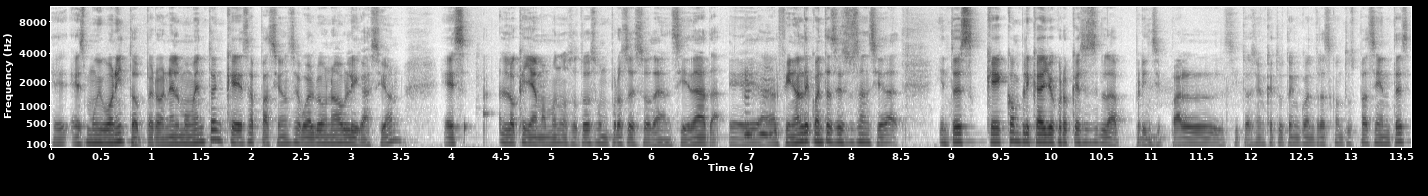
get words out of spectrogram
e, es muy bonito, pero en el momento en que esa pasión se vuelve una obligación, es lo que llamamos nosotros un proceso de ansiedad. Eh, al final de cuentas eso es ansiedad. Entonces, qué complicado, yo creo que esa es la principal situación que tú te encuentras con tus pacientes,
